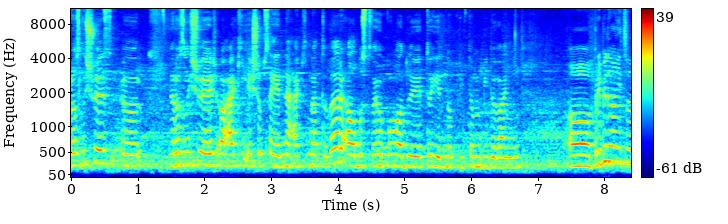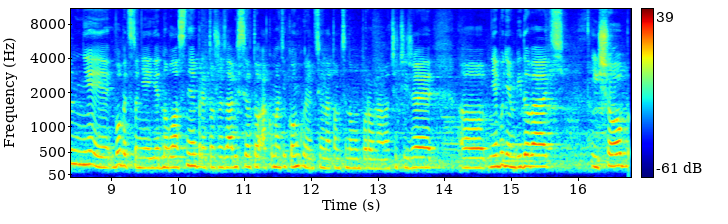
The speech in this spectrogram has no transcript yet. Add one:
Rozlišuješ, e, rozlišuješ, o aký e-shop sa jedná, aký má tovar, alebo z tvojho pohľadu je to jedno pri tom bidovaní? Pri bydovaní to nie je, vôbec to nie je jedno vlastne, pretože závisí od toho, ako máte konkurenciu na tom cenovom porovnávači. Čiže nebudem bydovať e-shop,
